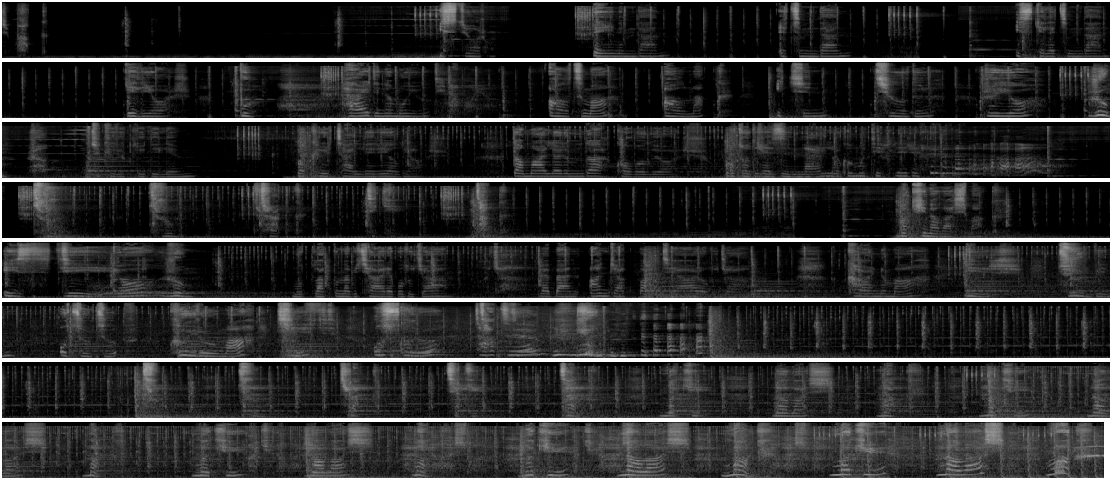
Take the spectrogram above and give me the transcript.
Çalışmak. İstiyorum. Beynimden, etimden, iskeletimden geliyor bu. Her dinamoyu, dinamoyu altıma almak için çıldırıyorum. Tükürüklü dilim bakır telleri yalıyor. Damarlarımda kovalıyor. Otodrezinler lokomotifleri. trum, trum, trak, tiki, tak. Makinalaşmak istiyorum. Mutlak buna bir çare bulacağım. Ve ben ancak bahtiyar olacağım. Karnıma bir türbin oturtup kuyruğuma çift uskuru taktığım gün. maki, nalaş, mak, maki, nalaş, mak, maki, nalaş, mak, maki, nalaş, mak, maki, nalaş, mak.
